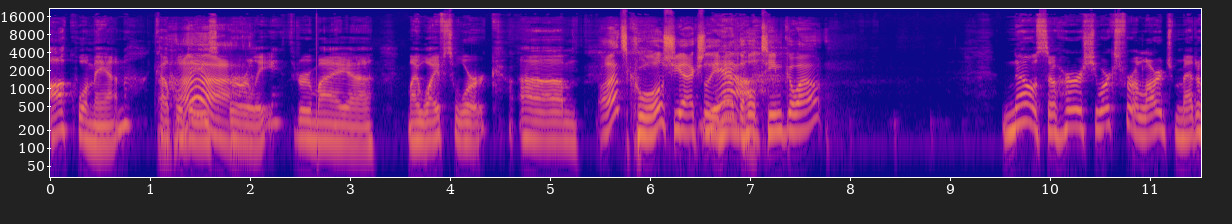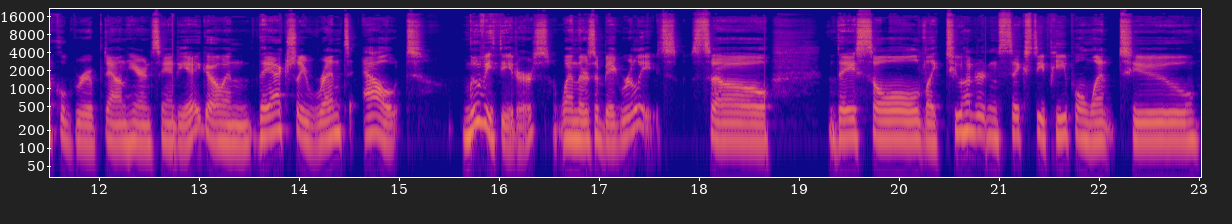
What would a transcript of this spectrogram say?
Aquaman a couple Aha. days early through my uh, my wife's work. Um, Oh, that's cool. She actually had the whole team go out. no, so her she works for a large medical group down here in San Diego, and they actually rent out movie theaters when there's a big release. So they sold like 260 people went to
